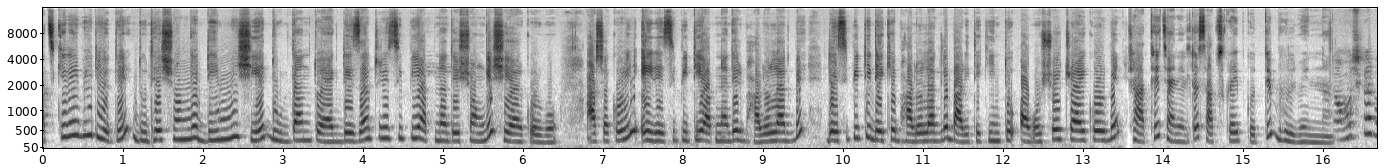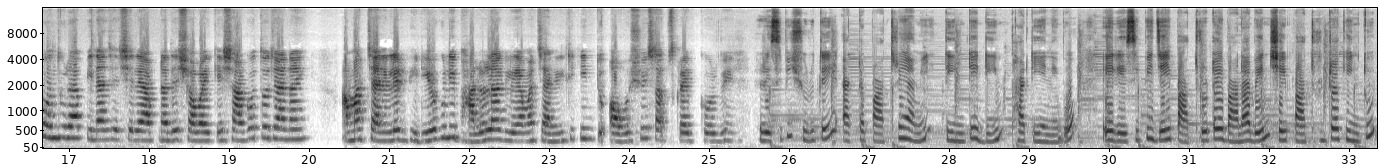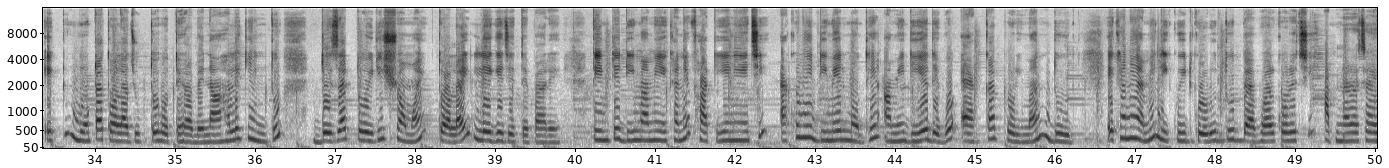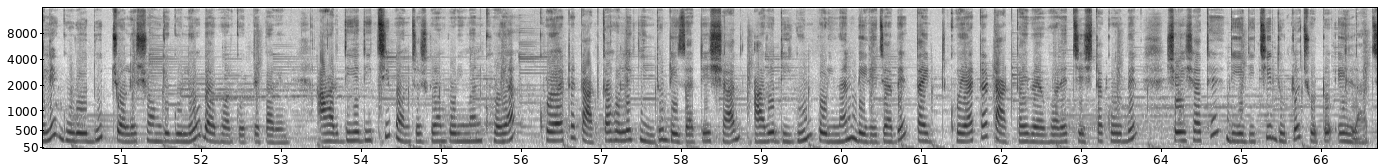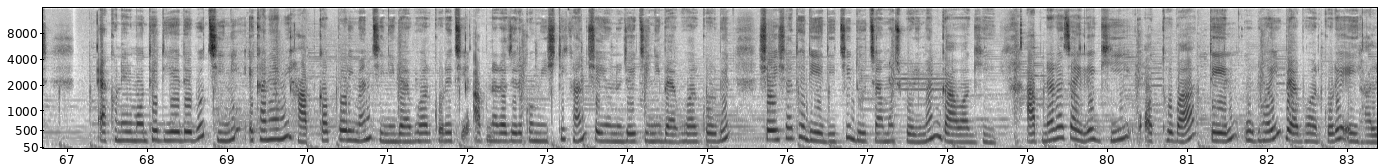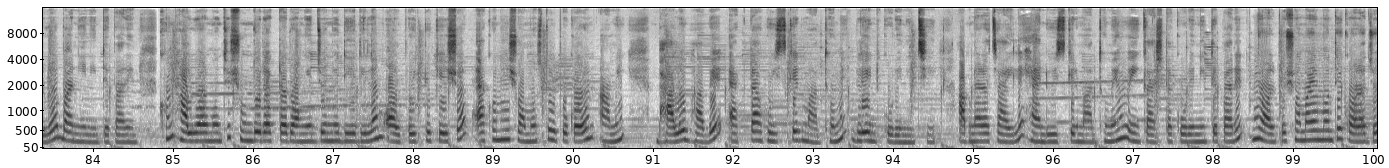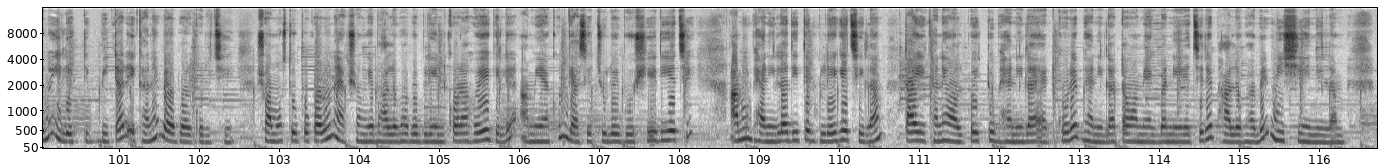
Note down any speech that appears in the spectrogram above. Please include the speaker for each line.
Speaker 1: আজকের এই ভিডিওতে দুধের সঙ্গে ডিম মিশিয়ে দুর্দান্ত এক ডেজার্ট রেসিপি আপনাদের সঙ্গে শেয়ার করব। আশা করি এই রেসিপিটি আপনাদের ভালো লাগবে। রেসিপিটি দেখে ভালো লাগলে বাড়িতে কিন্তু অবশ্যই ট্রাই করবেন। সাথে চ্যানেলটা সাবস্ক্রাইব করতে ভুলবেন না।
Speaker 2: নমস্কার বন্ধুরা, পিনাজ হেসেলে আপনাদের সবাইকে স্বাগত জানাই। আমার চ্যানেলের ভিডিওগুলি ভালো লাগলে আমার চ্যানেলটি কিন্তু অবশ্যই সাবস্ক্রাইব করবেন।
Speaker 1: রেসিপি শুরুতেই একটা পাত্রে আমি তিনটে ডিম ফাটিয়ে নেব। এই রেসিপি যেই পাত্রটাই বানাবেন, সেই পাত্রটা কিন্তু একটু মোটা তলাযুক্ত হতে হবে। না হলে কিন্তু ডেজার্ট তৈরির সময় তলায় লেগে যেতে পারে। তিনটে ডিম আমি এখানে ফাটিয়ে নিয়েছি। এখন এই ডিমের মধ্যে আমি দিয়ে দেব এক কাপ পরিমাণ দুধ। এখানে আমি লিকুইড গরুর দুধ ব্যবহার করেছি। আপনারা চাইলে গুঁড়ো দুধ, জলের সঙ্গে গুলেও ব্যবহার করতে পারেন। আর দিয়ে দিচ্ছি পঞ্চাশ গ্রাম পরিমাণ খোয়া। খোয়াটা টাটকা হলে কিন্তু ডেজার্টের স্বাদ আরও দ্বিগুণ পরিমাণ বেড়ে যাবে। তাই খোয়াটা টাটকায় ব্যবহারের চেষ্টা করবেন। সেই সাথে দিয়ে দিচ্ছি দুটো ছোট এলাচ। এখন এর মধ্যে দিয়ে দেব চিনি। এখানে আমি হাফ কাপ পরিমাণ চিনি ব্যবহার করেছি। আপনারা যেরকম মিষ্টি খান, সেই অনুযায়ী চিনি ব্যবহার করবেন। সেই সাথে দিয়ে দিচ্ছি দু চামচ পরিমাণ গাওয়া ঘি। আপনারা চাইলে ঘি অথবা তেল উভয়ই ব্যবহার করে এই হালুয়া বানিয়ে নিতে পারেন। এখন হালুয়ার মধ্যে সুন্দর একটা রঙের জন্য দিয়ে দিলাম অল্প একটু কেশর। এখন এই সমস্ত উপকরণ আমি ভালোভাবে একটা হুইস্কের মাধ্যমে ব্লেন্ড করে নিচ্ছি। আপনারা চাইলে হ্যান্ড হুইস্কের মাধ্যমেও এই কাজটা করে নিতে পারেন। আমি অল্প সময়ের মধ্যে করার জন্য ইলেকট্রিক বিটার এখানে ব্যবহার করেছি। সমস্ত উপকরণ একসঙ্গে ভালোভাবে ব্লেন্ড করা হয়ে গেলে আমি এখন গ্যাসের চুলোয় বসিয়ে দিয়েছি। আমি ভ্যানিলা দিতে ভুলে গেছিলাম, তাই এখানে অল্প একটু ভ্যানিলা অ্যাড করে ভ্যানিলাটাও আমি একবার নেড়ে চেড়ে ভালোভাবে মিশিয়ে নিলাম।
